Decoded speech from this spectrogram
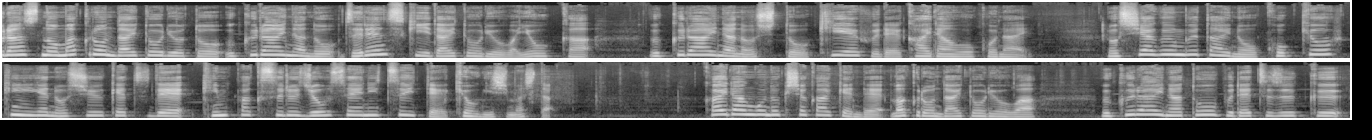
フランスのマクロン大統領とウクライナのゼレンスキー大統領は8日ウクライナの首都キエフで会談を行いロシア軍部隊の国境付近への集結で緊迫する情勢について協議しました。会談後の記者会見でマクロン大統領はウクライナ東部で続く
